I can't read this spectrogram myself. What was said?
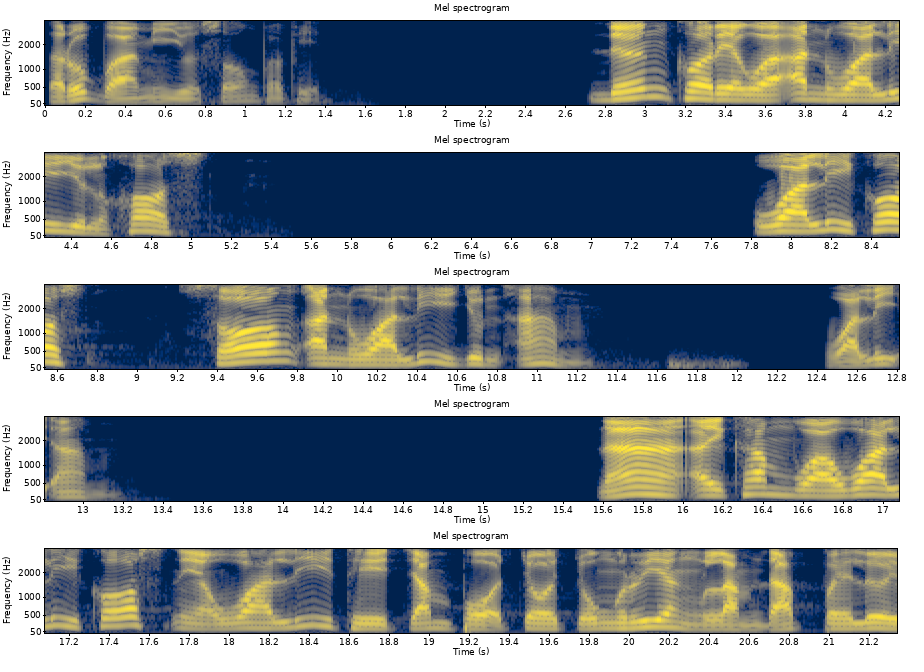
สรุปว่ามีอยู่สองประเภท ดึงเขาเรียกว่าอันวาลียุลคอสวาลีคอสสองอันวาลียุนอามวาลีอามนะไอ้คำว่าวาลีคอสเนี่ยวาลีที่จำเพาะโจจงเรียงลำดับไปเลย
